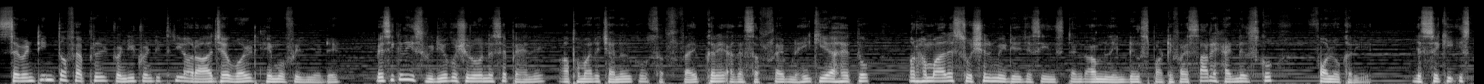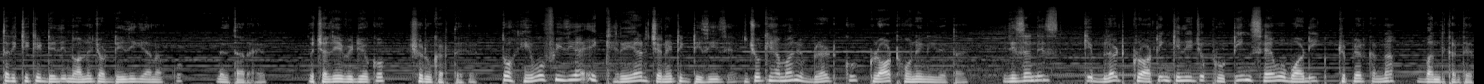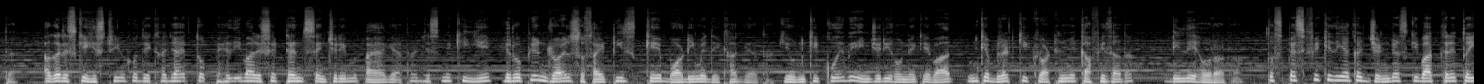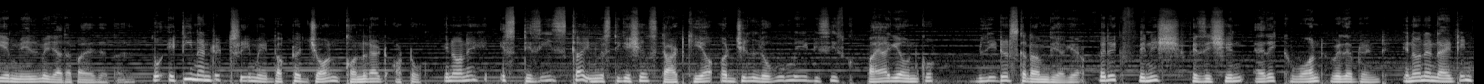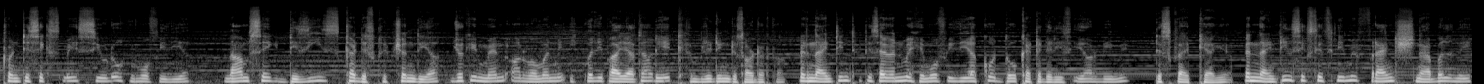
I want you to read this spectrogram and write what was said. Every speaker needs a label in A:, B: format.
A: Seventeen of अप्रैल 2023 और आज है वर्ल्ड हेमोफीलिया डे। बेसिकली इस वीडियो को शुरू होने से पहले आप हमारे चैनल को सब्सक्राइब करें। अगर सब्सक्राइब नहीं किया है तो और हमारे सोशल मीडिया जैसे इंस्टाग्राम लिंकडिन स्पॉटिफाई सारे हैंडल्स को फॉलो करिए, जिससे कि इस तरीके की डेली नॉलेज और डेली ज्ञान आपको मिलता रहे। तो चलिए वीडियो को शुरू करते हैं। तो हेमोफीलिया एक रेयर जेनेटिक डिज़ीज़ है, जो कि हमारे ब्लड को क्लॉट होने नहीं देता है। रीज़न इज़ कि ब्लड क्लॉटिंग के लिए जो प्रोटीन्स है, वो बॉडी प्रिपेयर करना बंद कर देता है। अगर इसकी हिस्ट्री को देखा जाए तो पहली बार इसे टेंथ सेंचुरी में पाया गया था, जिसमें कि ये यूरोपियन रॉयल सोसाइटीज के बॉडी में देखा गया था कि उनकी कोई भी इंजरी होने के बाद उनके ब्लड की क्लॉटिंग में काफ़ी ज़्यादा डिले हो रहा था। तो स्पेसिफिकली अगर जेंडर्स की बात करें तो ये मेल में ज़्यादा पाया जाता है। तो 1803 में डॉक्टर जॉन कॉनराड ऑटो इन्होंने इस डिज़ीज़ का इन्वेस्टिगेशन स्टार्ट किया और जिन लोगों में ये डिज़ीज़ को पाया गया, उनको ब्लीडर्स का नाम दिया गया। फिर एक Finnish physician Erik von Willebrand इन्होंने 1926 में सीडो हिमोफीलिया नाम से एक डिज़ीज़ का डिस्क्रिप्शन दिया, जो कि मेन और वुमेन में इक्वली पाया जाता है और एक ब्लीडिंग डिसऑर्डर था। फिर 1937 में हिमोफीलिया को दो कैटेगरीज ए और बी में डिस्क्राइब किया गया। फिर 1963 में फ्रैंक श्नैबल ने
